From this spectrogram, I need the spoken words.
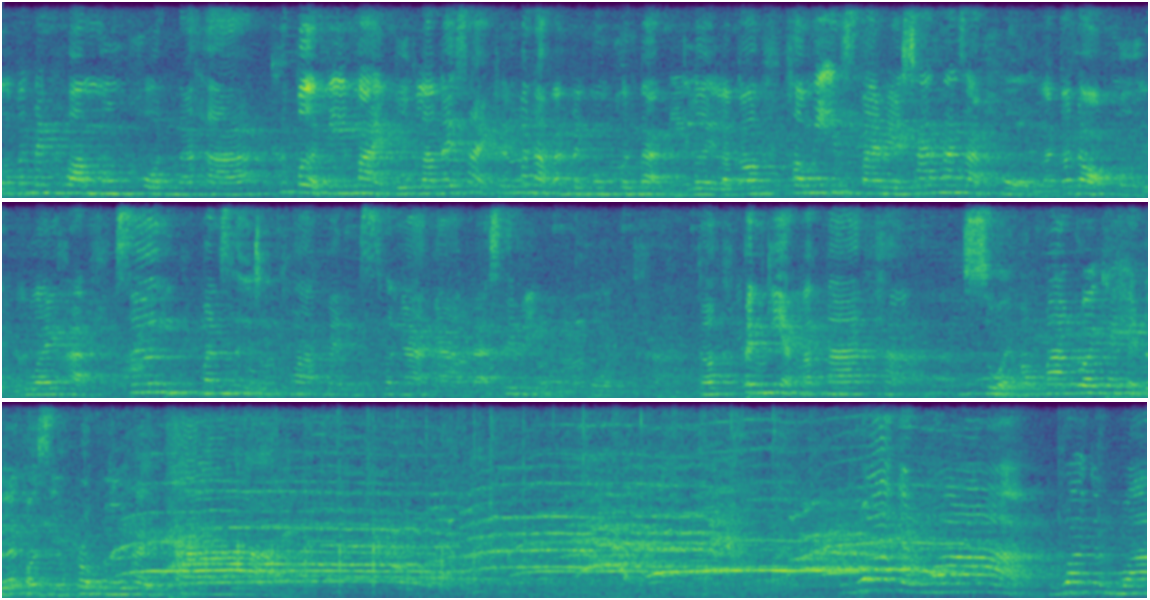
ว่ามันเป็นความมงคลนะคะ คือเปิดปีใหม่ปุ๊บแล้วได้ใส่เครื่องประดับอันเป็นมงคลแบบนี้เลย แล้วก็เขามีอินสปิเรชันมาจากโหงแล้วก็ดอกเหมยด้วยค่ะ ซึ่งมันสื่อถึงความเป็นสง่างามและสิริมงคลค่ะ ก็เป็นเกียรติมากๆค่ะ สวยมากๆด้วยใครเห็นด้วยขอเสียงปรบมือหน่อยค่ะว่ากันว่าว่ากันว่า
